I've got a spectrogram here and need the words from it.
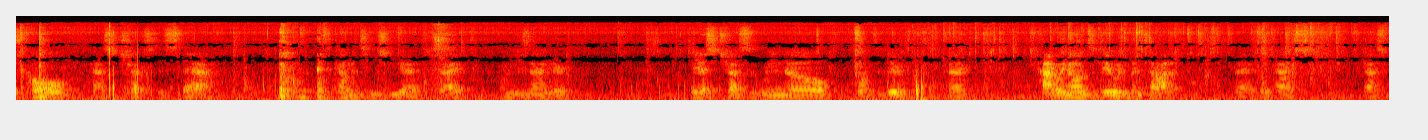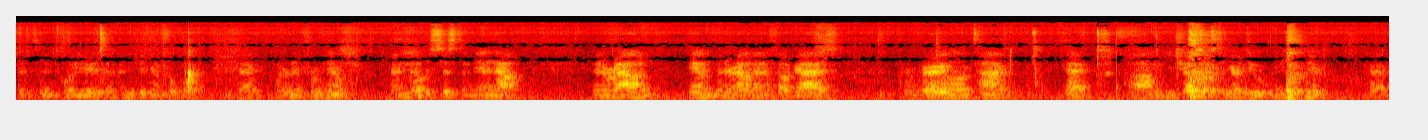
Coach Kohl has to trust his staff to come and teach you guys, right? When he's not here. He has to trust that we know what to do, okay? How do we know what to do? We've been taught it, okay? For the past, past 15, 20 years, I've been kicking football, okay? Learning from him, okay? Know the system in and out. Been around him, been around NFL guys for a very long time, okay? Um, he trusts us to go do what we need to do, okay?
